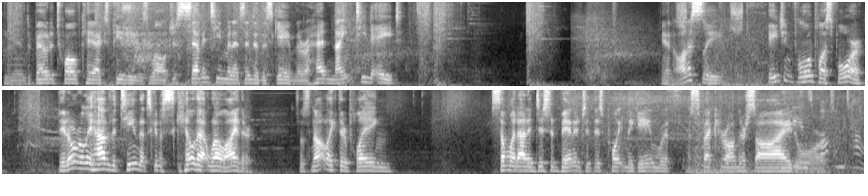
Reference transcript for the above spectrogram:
And about a 12k XP lead as well. Just 17 minutes into this game. They're ahead 19 to 8. And honestly, Agent Flow plus 4, they don't really have the team that's going to scale that well either. So it's not like they're playing somewhat at a disadvantage at this point in the game with a Spectre on their side or bottom tower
